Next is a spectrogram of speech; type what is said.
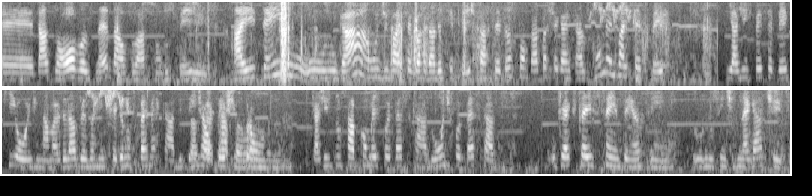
é, das ovas, né? Da ovulação dos peixes. Aí tem o, o, lugar onde vai ser guardado esse peixe para ser transportado para chegar em casa, como ele vai ser feito. E a gente perceber que hoje, na maioria das vezes, a gente chega no supermercado e tem tá já o peixe pronto. Né? Que a gente não sabe como ele foi pescado, onde foi pescado o que é que vocês sentem, assim, no sentido negativo?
